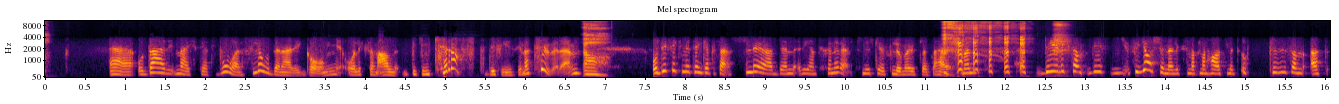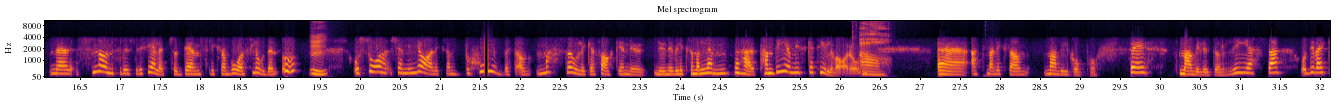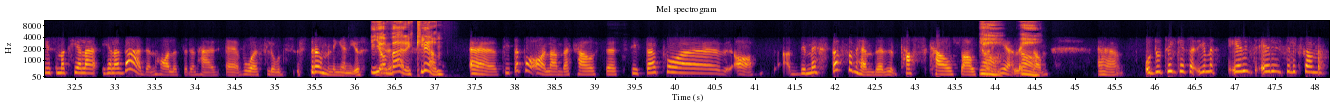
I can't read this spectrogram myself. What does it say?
Eh, och där märkte jag att vårfloden är igång och liksom all, vilken kraft det finns i naturen. Ja. Och det fick mig att tänka på så här, flöden rent generellt. Nu ska jag flumma ut lite här. Men det är liksom, det är, för jag känner liksom att man har som ett upp, precis som att när snön fryser i fjället så däms liksom vårfloden upp. Mm. Och så känner jag liksom behovet av massa olika saker nu, nu när vi liksom har lämnat den här pandemiska tillvaron. Ja. Eh, att man liksom, man vill gå på fest, man vill ut och resa. Och det verkar ju som att hela, hela världen har lite den här eh, vårflodsströmningen just nu. ja, verkligen. Eh, titta på Arlanda-kaoset, titta på eh, ja, det mesta som händer, passkaos och allt Ja, vad det är. Liksom. Eh, och då tänker jag så här, ja, men är, det inte, är det inte liksom,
